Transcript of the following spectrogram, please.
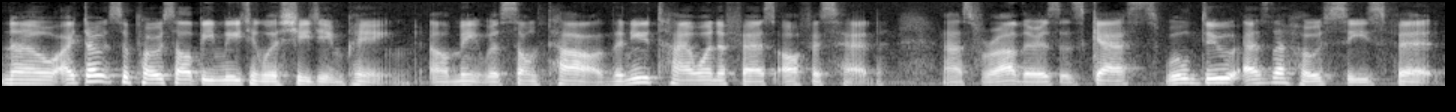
No, I don't suppose I'll be meeting with Xi Jinping. I'll meet with Song Tao, the new Taiwan Affairs Office head. As for others as guests, we'll do as the host sees fit.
